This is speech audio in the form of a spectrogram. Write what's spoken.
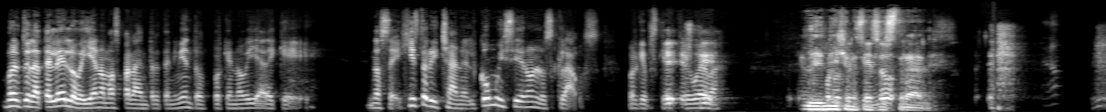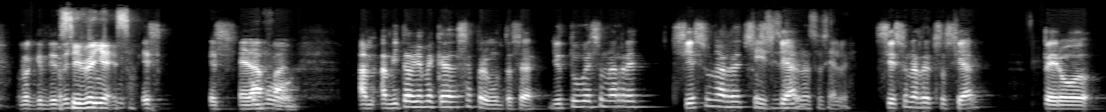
bueno, tú en la tele lo veía nomás para entretenimiento, porque no veía de que, no sé, History Channel, ¿cómo hicieron los clavos? Porque pues qué, Eh, qué es hueva. Alienígenas entiendo, ancestrales. lo que entiendo, Sí veía eso. Es, es Era como- fan. A, a mí todavía me queda esa pregunta, o sea, YouTube es una red, sí es una red Sí, sí, sí, social, en red social, güey. sí es una red social, pero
